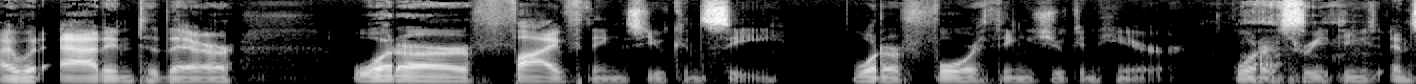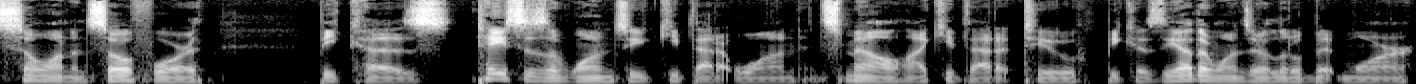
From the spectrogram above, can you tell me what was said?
I would add into there what are five things you can see? What are four things you can hear? What are three things? And so on and so forth. Because taste is a one, so you keep that at one. And smell, I keep that at two, because the other ones are a little bit more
